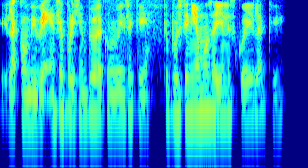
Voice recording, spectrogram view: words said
Eh, La convivencia, por ejemplo, la convivencia que, que pues teníamos ahí en la escuela, que,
